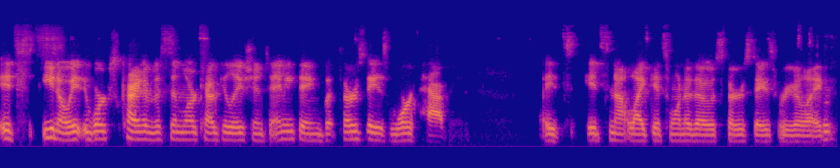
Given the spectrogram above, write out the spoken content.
it's you know it works kind of a similar calculation to anything, but Thursday is worth having it's it's not like it's one of those Thursdays where you're like,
